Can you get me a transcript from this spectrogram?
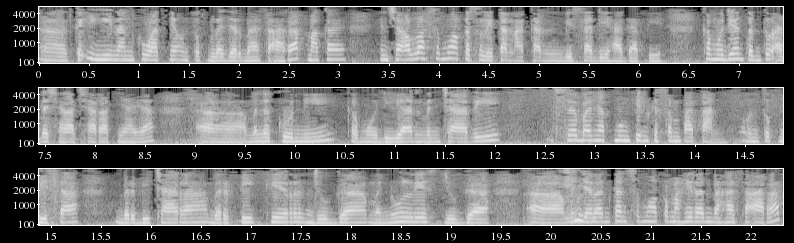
eh, keinginan kuatnya untuk belajar bahasa Arab maka insya Allah semua kesulitan akan bisa dihadapi. Kemudian tentu ada syarat-syaratnya ya. Eh, menekuni kemudian mencari sebanyak mungkin kesempatan untuk bisa berbicara, berpikir, juga menulis, juga eh, menjalankan semua kemahiran bahasa Arab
